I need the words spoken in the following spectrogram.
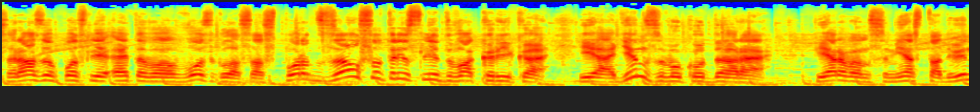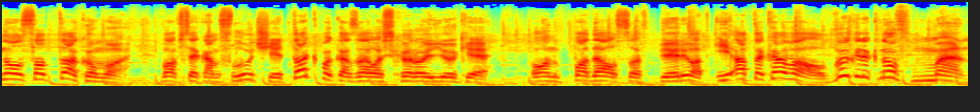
Сразу после этого возгласа спортзал сотрясли два крика и один звук удара — Первым с места двинулся Такому. Во всяком случае, так показалось Харуюке. Он подался вперед и атаковал, выкрикнув «Мэн!».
